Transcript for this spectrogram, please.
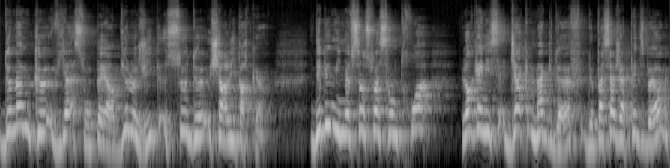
de même que via son père biologique, ceux de Charlie Parker. Début 1963, l'organiste Jack McDuff, de passage à Pittsburgh,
